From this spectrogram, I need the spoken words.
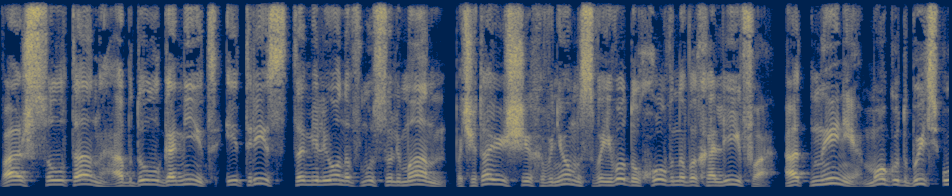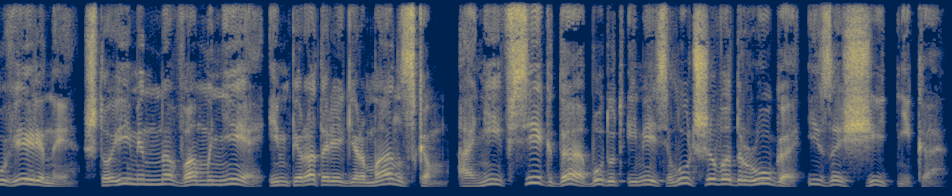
Ваш султан Абдул-Гамид и 300 миллионов мусульман, почитающих в нем своего духовного халифа, отныне могут быть уверены, что именно во мне, императоре германском, они всегда будут иметь лучшего друга и защитника.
